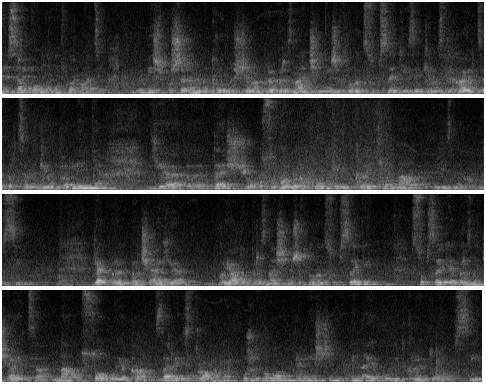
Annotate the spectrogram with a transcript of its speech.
не вся повна інформація. Найбільш поширеними труднощами при призначенні житлових субсидій, з якими стикаються працівники управління, є е, те, що особові рахунки відкриті на різних осіб. Як передбачає порядок призначення житлових субсидій, субсидія призначається на особу, яка зареєстрована у житловому приміщенні і на яку відкрито всі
